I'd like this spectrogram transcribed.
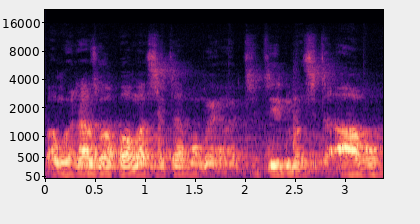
vamwe vanazovapawo mazita mamwe hatitedu mazita avo.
